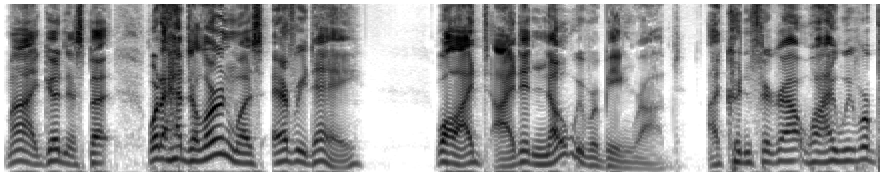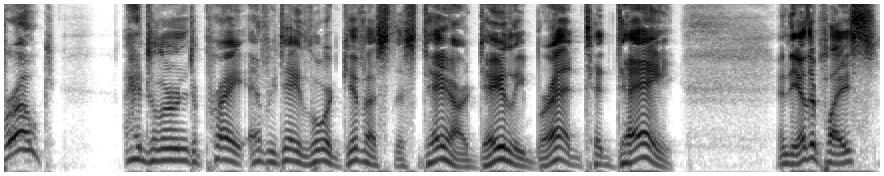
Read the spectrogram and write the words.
My goodness, but what I had to learn was every day, well, I I didn't know we were being robbed. I couldn't figure out why we were broke. I had to learn to pray every day, Lord, give us this day our daily bread today. And the other place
